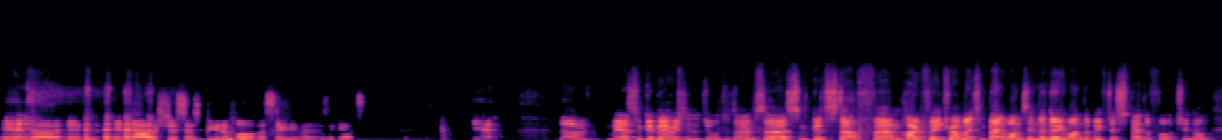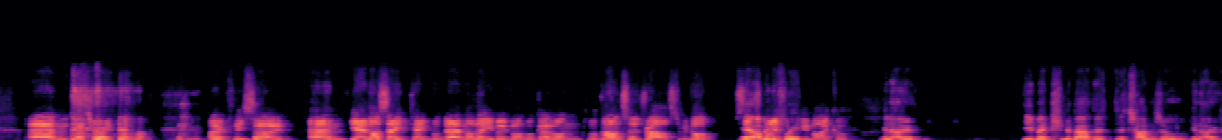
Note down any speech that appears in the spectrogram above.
and yeah. uh, and and now it's just as beautiful of a stadium as it gets. Yeah, no, we had some good memories in the Georgia Dome, so some good stuff. Um, hopefully, try and make some better ones in the new one that we've just spent a fortune on. Um, That's right. hopefully so. Um, yeah, like I say, Kate, um, I'll let you move on. We'll go on. We'll go on to the draft. So we've got. yeah, I mean, if we, you, Michael, you know, you mentioned about the the Tunsil, you know,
